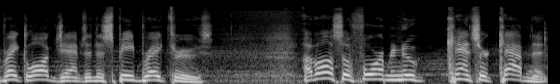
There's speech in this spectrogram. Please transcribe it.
break log jams into speed breakthroughs. I've also formed a new cancer cabinet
